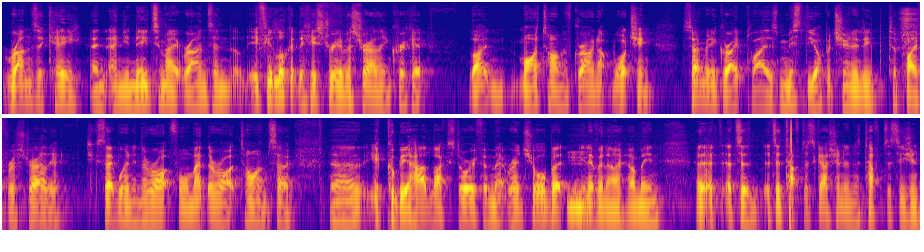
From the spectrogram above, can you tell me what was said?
runs are key, and, and you need to make runs. And if you look at the history of Australian cricket, like my time of growing up watching, so many great players missed the opportunity to play for Australia because they weren't in the right form at the right time. So uh, it could be a hard luck story for Matt Renshaw, but mm. you never know. I mean, it, it's a it's a tough discussion and a tough decision.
